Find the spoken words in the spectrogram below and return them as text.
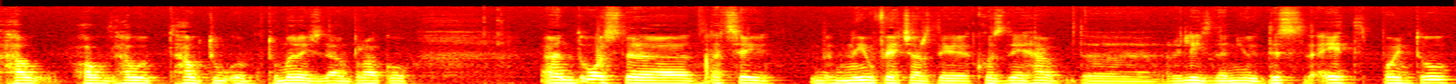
how how how how to uh, to manage the Braco and what's the let's say the new features they because they have the release the new this 8.2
